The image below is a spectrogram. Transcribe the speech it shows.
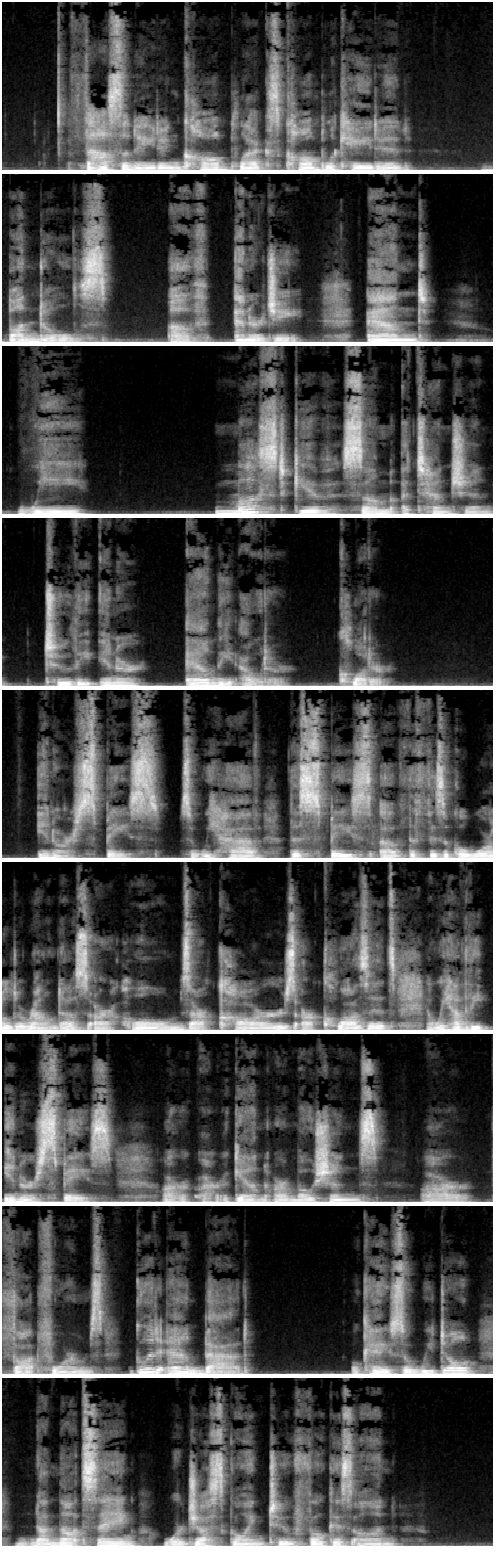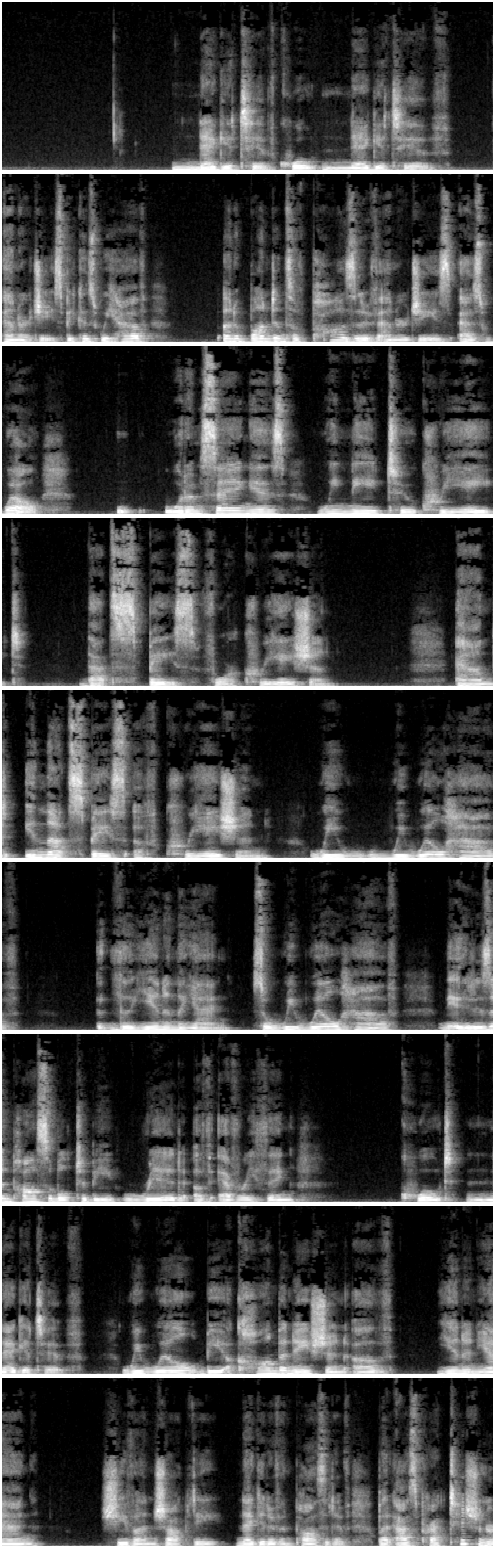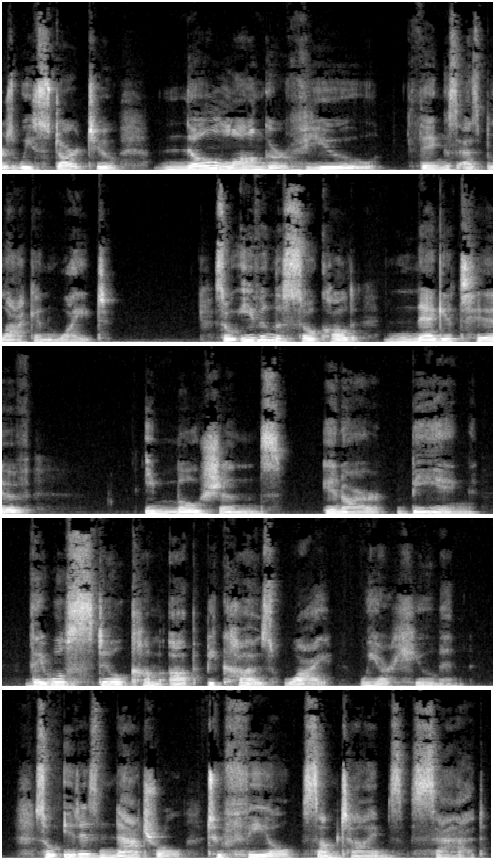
fascinating, complex, complicated bundles of energy. And we must give some attention to the inner and the outer clutter in our space. So we have the space of the physical world around us, our homes, our cars, our closets, and we have the inner space. Our, our again, our emotions, our thought forms, good and bad. Okay, so we don't, I'm not saying we're just going to focus on negative, quote, negative energies because we have an abundance of positive energies as well. What I'm saying is we need to create that space for creation. And in that space of creation, we, we will have the yin and the yang. So we will have, it is impossible to be rid of everything, quote, negative. We will be a combination of yin and yang, Shiva and Shakti, negative and positive. But as practitioners, we start to no longer view things as black and white. So even the so called negative emotions in our being, they will still come up because why? We are human. So it is natural to feel sometimes sad.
